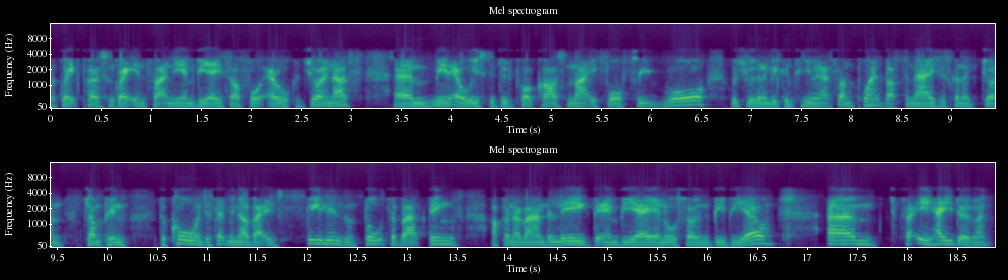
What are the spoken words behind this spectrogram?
a, great person, great insight in the NBA. So I thought Errol could join us. Um, me and Errol used to do the podcast 94 Fleet Raw, which we're going to be continuing at some point. But for now, he's just going to jump in the call and just let me know about his feelings and thoughts about things up and around the league, the NBA, and also in the BBL. Um, so, E, how you doing, man?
